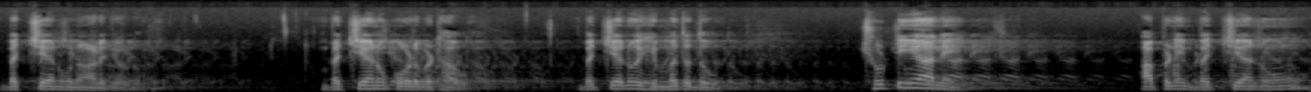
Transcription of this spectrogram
ਬੱਚਿਆਂ ਨੂੰ ਨਾਲ ਜੋੜੋ। ਬੱਚਿਆਂ ਨੂੰ ਕੋਲ ਬਿਠਾਓ, ਬੱਚਿਆਂ ਨੂੰ ਹਿੰਮਤ ਦਿਓ। ਛੁੱਟੀਆਂ ਨੇ। ਆਪਣੇ ਬੱਚਿਆਂ ਨੂੰ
